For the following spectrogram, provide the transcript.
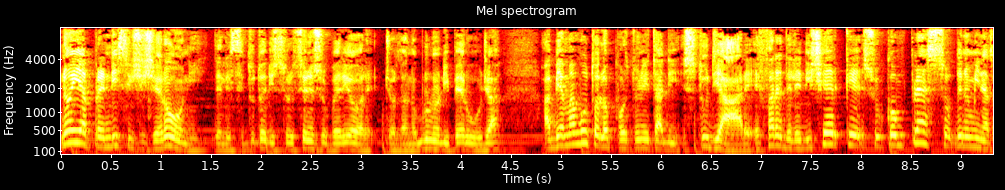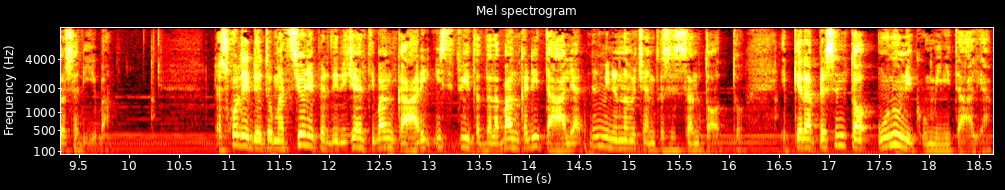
Noi apprendisti ciceroni dell'Istituto di Istruzione Superiore Giordano Bruno di Perugia abbiamo avuto l'opportunità di studiare e fare delle ricerche sul complesso denominato Saliba, la scuola di automazione per dirigenti bancari istituita dalla Banca d'Italia nel 1968 e che rappresentò un unicum in Italia.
